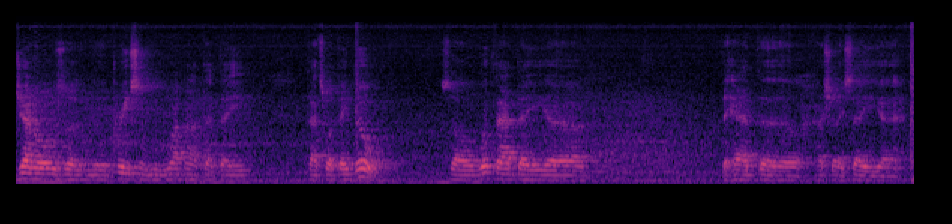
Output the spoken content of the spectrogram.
generals and priests and whatnot that they, that's what they do. So with that, they, uh, they had, uh, how should I say, uh,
